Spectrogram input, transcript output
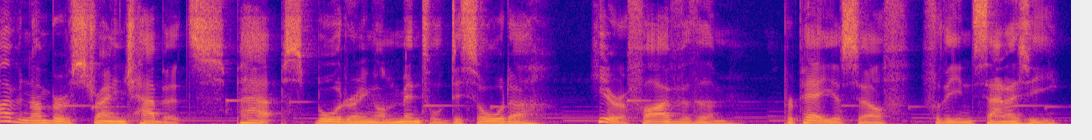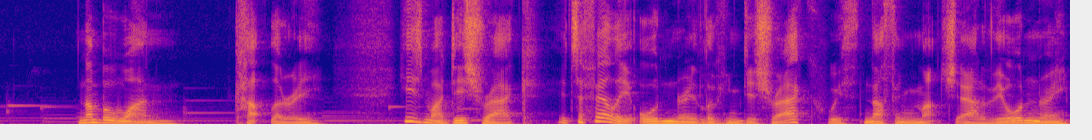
I have a number of strange habits, perhaps bordering on mental disorder. Here are five of them. Prepare yourself for the insanity. Number 1. Cutlery. Here's my dish rack. It's a fairly ordinary looking dish rack, with nothing much out of the ordinary.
